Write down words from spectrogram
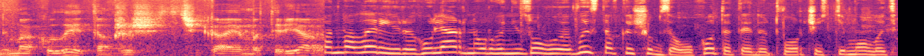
нема коли, там же ж чекає матеріал. Пан Валерій регулярно організовує виставки, щоб заохотити до творчості молодь.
